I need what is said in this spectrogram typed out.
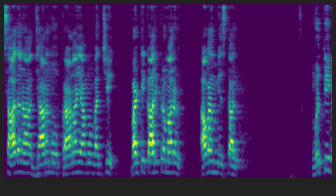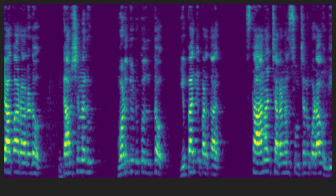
సాధన ధ్యానము ప్రాణాయామం వంటి వంటి కార్యక్రమాలను అవలంబిస్తారు. వృత్తి వ్యాపారాలలో ఘర్షణలు ఒడిదుడుకులతో ఇబ్బంది పడతారు. స్థాన చలన సూచన కూడా ఉంది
